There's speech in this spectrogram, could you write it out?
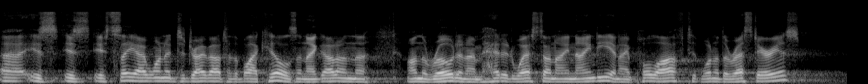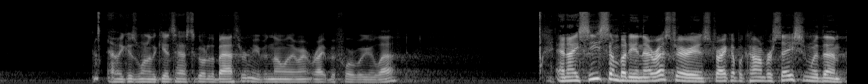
uh, is, is, is, say I wanted to drive out to the Black Hills and I got on the, on the road and I'm headed west on I 90 and I pull off to one of the rest areas because one of the kids has to go to the bathroom even though they went right before we left. And I see somebody in that rest area and strike up a conversation with them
